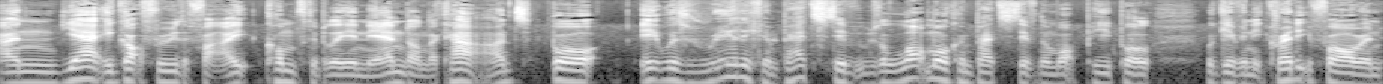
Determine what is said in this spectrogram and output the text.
and yeah, he got through the fight comfortably in the end on the cards, but. It was really competitive. It was a lot more competitive than what people were giving it credit for, and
